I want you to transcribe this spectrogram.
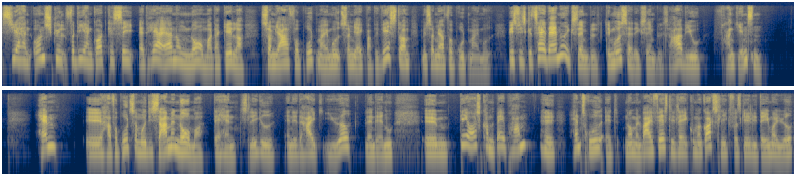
siger han undskyld, fordi han godt kan se, at her er nogle normer, der gælder, som jeg har forbrudt mig imod, som jeg ikke var bevidst om, men som jeg har forbrudt mig imod. Hvis vi skal tage et andet eksempel, det modsatte eksempel, så har vi jo Frank Jensen. Han øh, har forbrudt sig mod de samme normer, da han slikkede Annette Haik i øret, blandt andet. Øhm, det er også kommet bag på ham. Øh, han troede, at når man var i festlig lag, kunne man godt slikke forskellige damer i øret.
